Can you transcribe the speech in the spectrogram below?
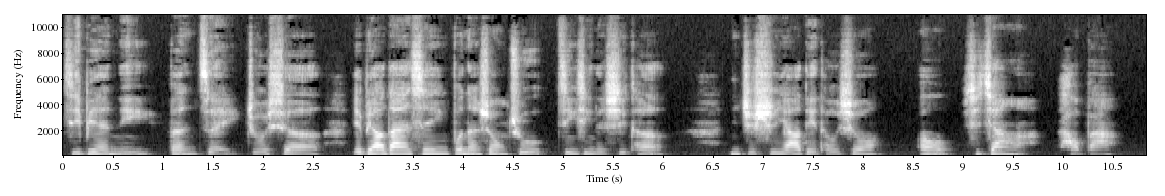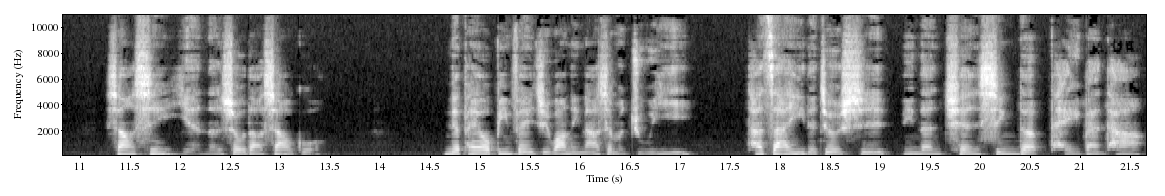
即便你笨嘴拙舌，也不要担心不能送出精心的时刻。你只需要点头说：“哦，是这样啊，好吧。”相信也能收到效果。你的配偶并非指望你拿什么主意，他在意的就是你能全心的陪伴他。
